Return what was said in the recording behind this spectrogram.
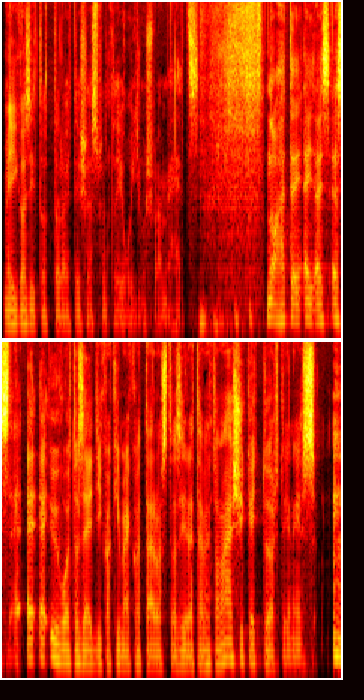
És még igazította rajta, és azt mondta, jó, így most már mehetsz. Na hát ez, ez, ez, ez, ő volt az egyik, aki meghatározta az életemet. A másik egy történész.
